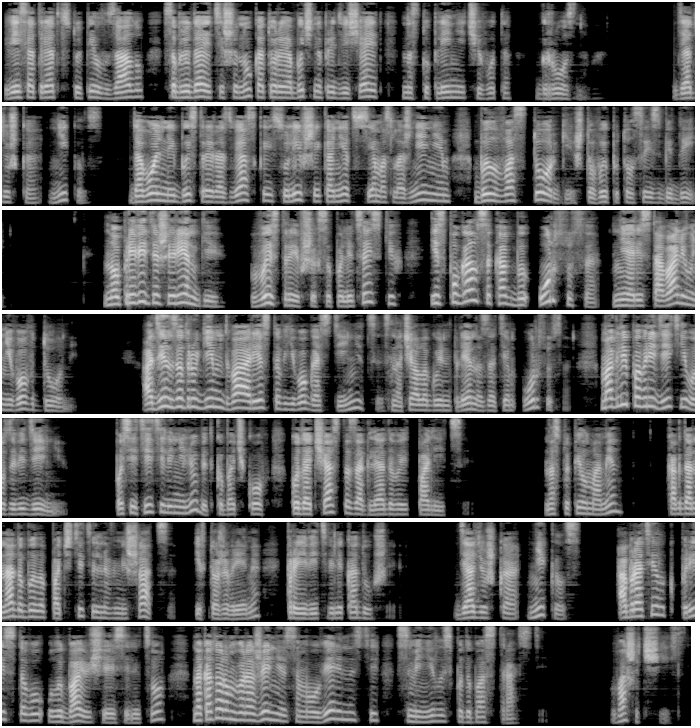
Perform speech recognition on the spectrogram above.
Весь отряд вступил в залу, соблюдая тишину, которая обычно предвещает наступление чего-то грозного. Дядюшка Николс довольный быстрой развязкой, суливший конец всем осложнениям, был в восторге, что выпутался из беды. Но при виде шеренги выстроившихся полицейских испугался, как бы Урсуса не арестовали у него в доме. Один за другим два ареста в его гостинице, сначала Гуинплена, затем Урсуса, могли повредить его заведению. Посетители не любят кабачков, куда часто заглядывает полиция. Наступил момент, когда надо было почтительно вмешаться и в то же время проявить великодушие. Дядюшка Николс обратил к приставу улыбающееся лицо, на котором выражение самоуверенности сменилось подобострастие. Ваша честь,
